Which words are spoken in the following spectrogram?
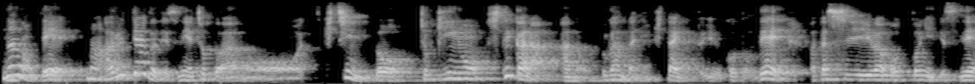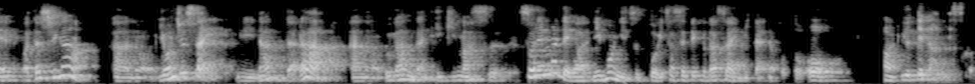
なので、まあ、ある程度ですね、ちょっとあのきちんと貯金をしてからあのウガンダに行きたいということで、私は夫にですね、私があの40歳になったらあのウガンダに行きます。それまでは日本にずっといさせてくださいみたいなことを言ってたんですよ。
